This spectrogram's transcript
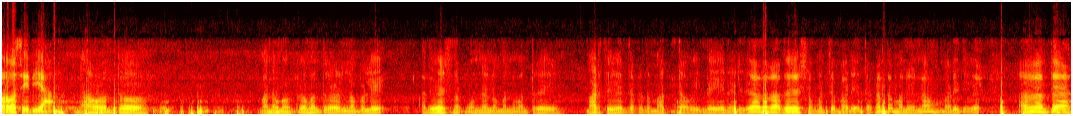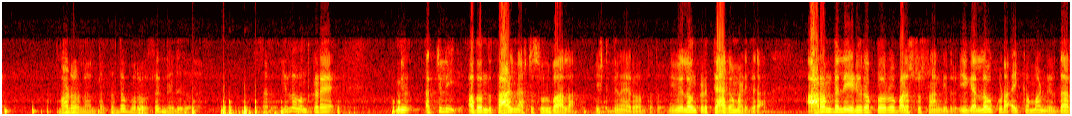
ಭರವಸೆ ಇದೆಯಾ? ನಾವಂತೂ ಮಾನ್ಯ ಮುಖ್ಯಮಂತ್ರಿಗಳನ್ನ ಬಳಿ ಅಧಿವೇಶನಕ್ಕೆ ಮುನ್ನೆ ನಮ್ಮನ್ನು ಮಂತ್ರಿ ಮಾಡ್ತೀವಿ ಅಂತಕ್ಕಂಥ ಮಾತು ನಾವು ಹಿಂದೆ ಏನು ಹೇಳಿದೆ, ಅದನ್ನು ಅಧಿವೇಶನಕ್ಕೆ ಮುಂಚೆ ಮಾಡಿ ಅಂತಕ್ಕಂಥ ಮನವಿಯನ್ನು ಮಾಡಿದ್ದೀವಿ. ಅದರಂತೆ ಮಾಡೋಣ ಅಂತಕ್ಕಂಥ ಭರವಸೆ ನೀಡಿದ್ದಾರೆ. ಸರ್ ಎಲ್ಲ ಒಂದು ಕಡೆ ನೀವು ಆ್ಯಕ್ಚುಲಿ ಅದೊಂದು ತಾಳ್ಮೆ ಅಷ್ಟು ಸುಲಭ ಅಲ್ಲ ಇಷ್ಟು ದಿನ ಇರುವಂಥದ್ದು ನೀವೆಲ್ಲ ಒಂದು ಕಡೆ ತ್ಯಾಗ ಮಾಡಿದ್ದೀರಾ? ಆರಂಭದಲ್ಲಿ ಯಡಿಯೂರಪ್ಪ ಅವರು ಬಹಳಷ್ಟು ಸ್ಟ್ರಾಂಗ್ ಇದ್ರು. ಈಗ ಎಲ್ಲವೂ ಕೂಡ ಹೈಕಮಾಂಡ್ ನಿರ್ಧಾರ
